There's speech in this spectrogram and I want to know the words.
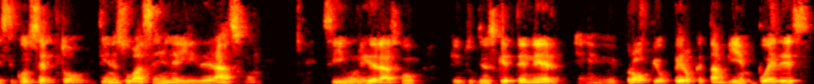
este concepto tiene su base en el liderazgo, ¿sí? Un liderazgo que tú tienes que tener eh, propio, pero que también puedes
